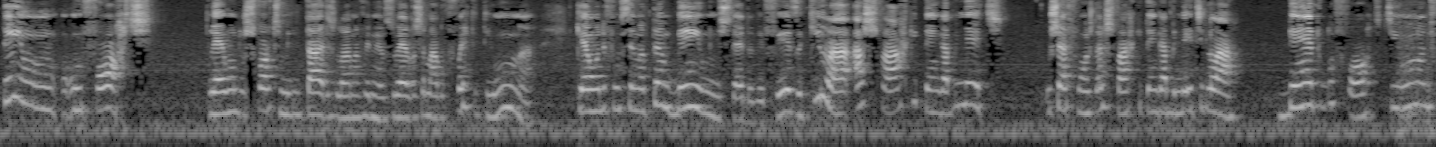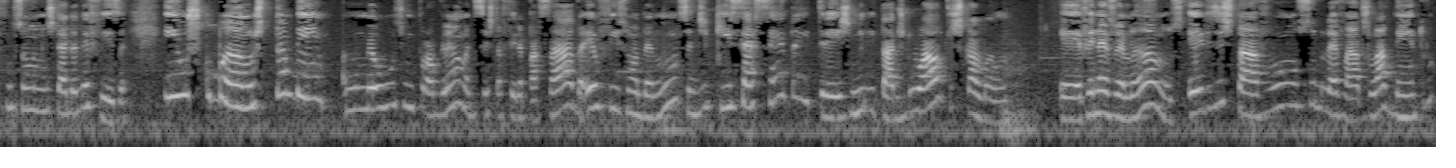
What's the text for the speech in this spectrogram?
Tem um, um forte, é um dos fortes militares lá na Venezuela chamado Fuerte Tiuna, que é onde funciona também o Ministério da Defesa, que lá as Farc têm gabinete. Os chefões das Farc têm gabinete lá, dentro do Forte Tiúna, onde funciona o Ministério da Defesa. E os cubanos também. No meu último programa, de sexta-feira passada, eu fiz uma denúncia de que 63 militares do alto escalão é, venezuelanos, eles estavam sublevados lá dentro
